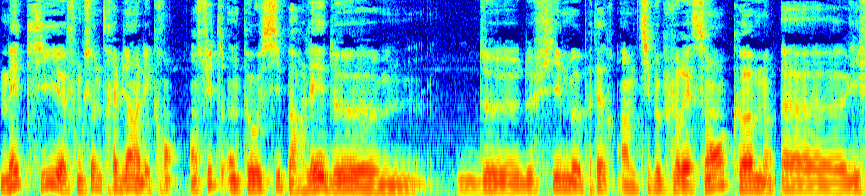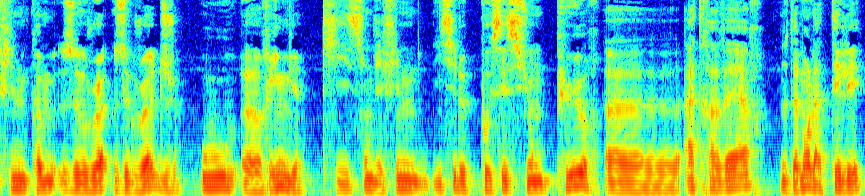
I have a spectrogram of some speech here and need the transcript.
mais qui fonctionne très bien à l'écran. Ensuite, on peut aussi parler de... de, films peut-être un petit peu plus récents comme les films comme The, The Grudge ou Ring qui sont des films ici de possession pure à travers notamment la télé.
